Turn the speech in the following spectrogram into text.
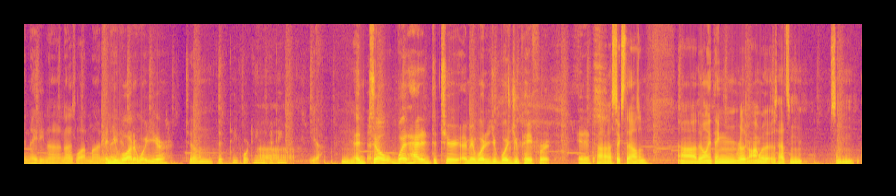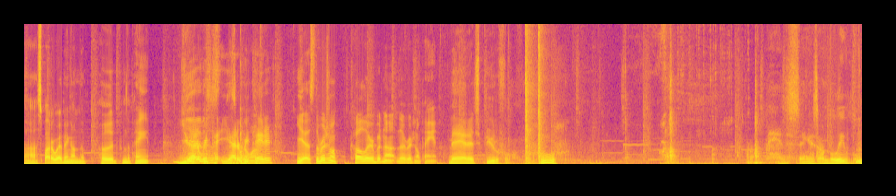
In 89. That's a lot of money. And you bought it what year? 2015, 14, 15? Yeah. And so what had it deteriorate? I mean, what did you what did you pay for it? And it's Uh, 6,000. Uh, the only thing really wrong with it was had some some uh, spider webbing on the hood from the paint. you had Yeah, it this is- repa- you had it has been repainted? Yeah, it's the original color, but not the original paint. Man, it's beautiful. Ooh. Man, this thing is unbelievable.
